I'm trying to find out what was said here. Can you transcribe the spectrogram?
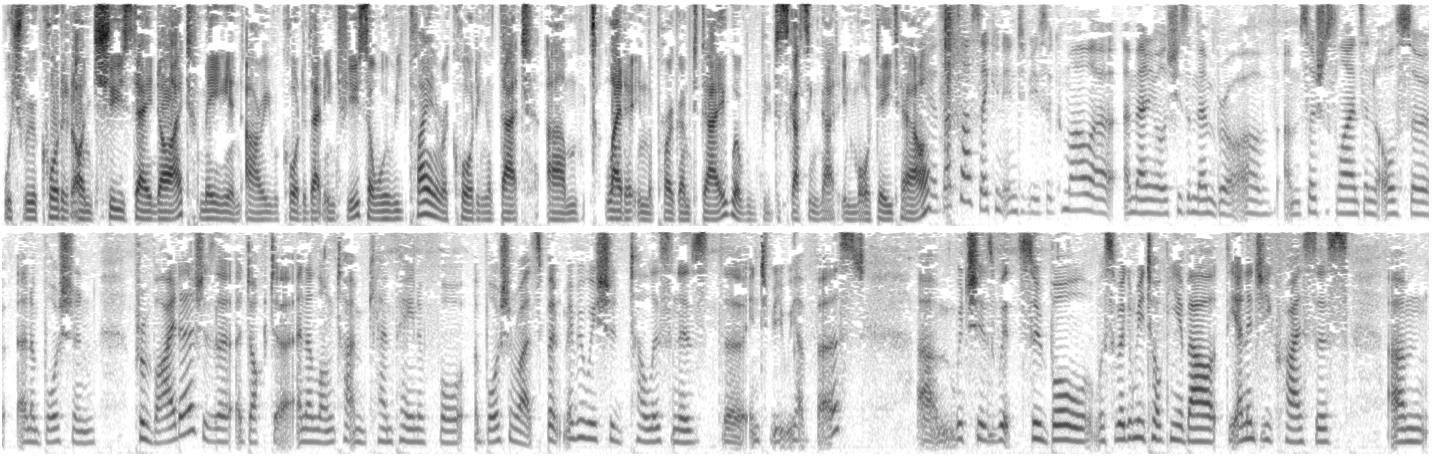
which we recorded on Tuesday night. Me and Ari recorded that interview, so we'll be playing a recording of that um, later in the program today, where we'll be discussing that in more detail. Yeah, that's our second interview. So Kamala Emanuel, she's a member of um, Socialist Alliance and also an abortion provider. She's a, a doctor and a long-time campaigner for abortion rights. But maybe we should tell listeners the interview we have first, um, which is with Sue. So we're going to be talking about the energy crisis um,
